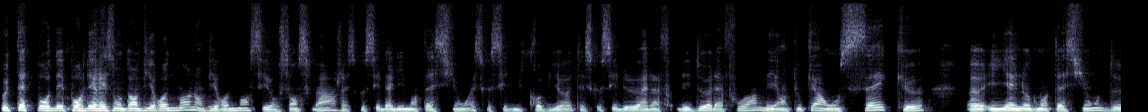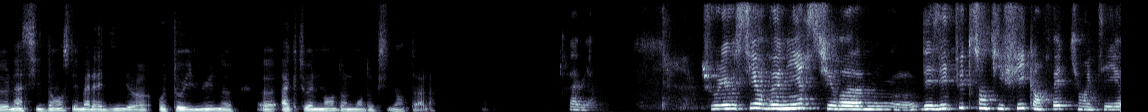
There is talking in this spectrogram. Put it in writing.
Peut-être pour des, pour des raisons d'environnement. L'environnement, c'est au sens large. Est-ce que c'est l'alimentation? Est-ce que c'est le microbiote? Est-ce que c'est les deux à la fois? Mais en tout cas, on sait qu'il euh, y a une augmentation de l'incidence des maladies euh, auto-immunes euh, actuellement dans le monde occidental. Très bien. Je voulais aussi revenir sur des études scientifiques en fait, qui ont été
